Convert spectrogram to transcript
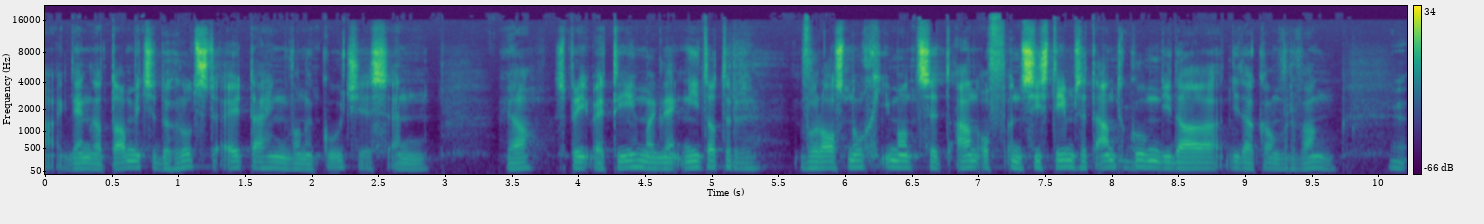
ja, ik denk dat dat een beetje de grootste uitdaging van een coach is. En ja, spreekt mij tegen, maar ik denk niet dat er vooralsnog iemand zit aan, of een systeem zit aan te komen die dat, die dat kan vervangen. Ja.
